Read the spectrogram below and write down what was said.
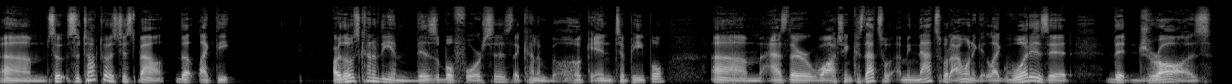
Um, so so talk to us just about the like the are those kind of the invisible forces that kind of hook into people um, as they're watching? Because that's what I mean. That's what I want to get. Like, what is it that draws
